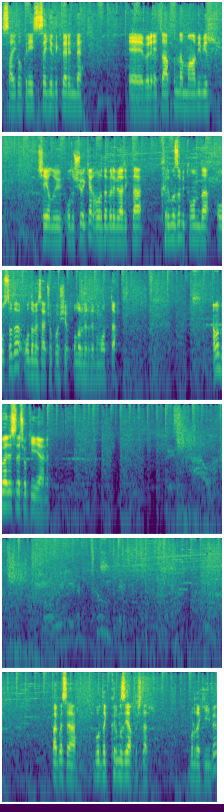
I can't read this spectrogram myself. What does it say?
Psychokinesis'e girdiklerinde. ee, böyle etrafında mavi bir şey oluyor, oluşuyorken orada böyle birazcık daha kırmızı bir tonda olsa da o da mesela çok hoş olabilirdi bu modda. Ama böylesi de çok iyi yani. Bak mesela buradaki kırmızı yapmışlar. Buradaki gibi.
